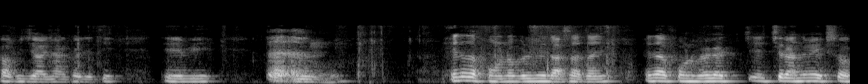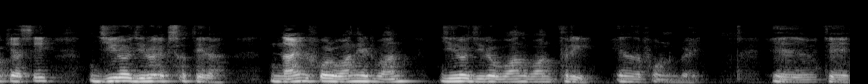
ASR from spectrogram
ਕਾਫੀ ਜਾਣ ਜਾਣਕਾਰੀ ਦਿੱਤੀ। ਤੇ ਵੀ ਇਹਨਾਂ ਦਾ ਫੋਨ ਨੰਬਰ ਵੀ ਦੱਸ ਸਕਦਾ ਜੀ। ਇਹਨਾਂ ਦਾ ਫੋਨ ਨੰਬਰ ਹੈਗਾ 94181 00113 94181 00113 ਇਹਨਾਂ ਦਾ ਫੋਨ ਨੰਬਰ ਹੈ। ਇਹ ਤੇ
